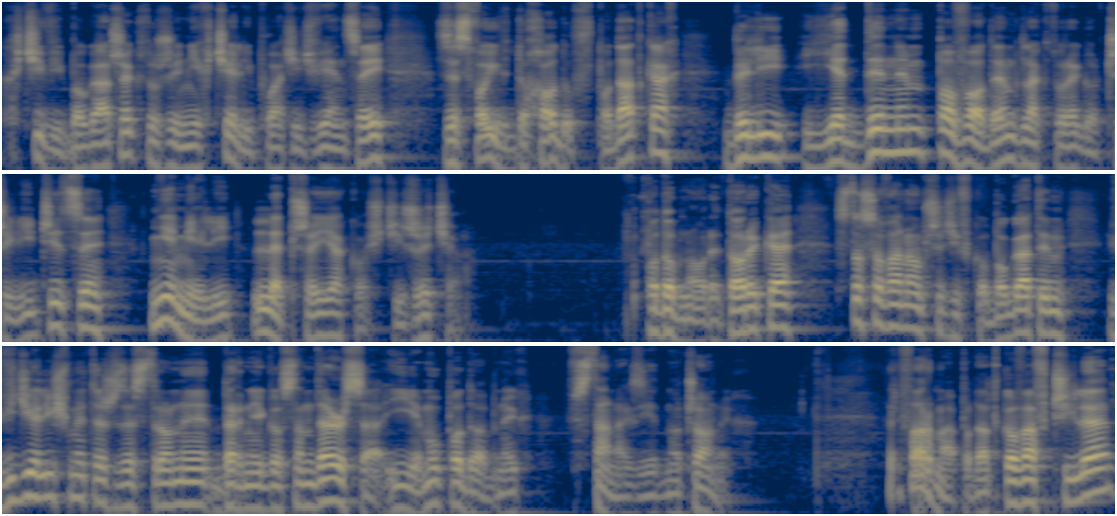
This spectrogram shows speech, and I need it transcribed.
chciwi bogacze, którzy nie chcieli płacić więcej ze swoich dochodów w podatkach, byli jedynym powodem, dla którego Chilijczycy nie mieli lepszej jakości życia. Podobną retorykę stosowaną przeciwko bogatym widzieliśmy też ze strony Berniego Sandersa i jemu podobnych w Stanach Zjednoczonych. Reforma podatkowa w Chile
